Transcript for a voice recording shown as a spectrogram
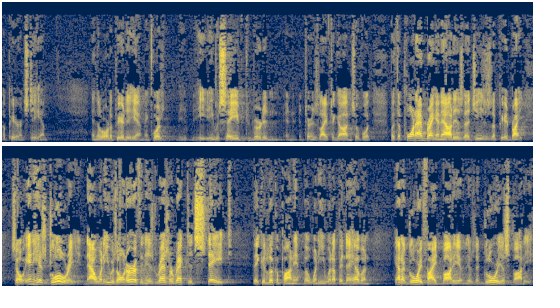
appearance to him. And the Lord appeared to him. And of course, he, he was saved, converted, and, and, and turned his life to God and so forth. But the point I'm bringing out is that Jesus appeared bright. So in his glory, now when he was on earth in his resurrected state, they could look upon him. But when he went up into heaven, he had a glorified body, and it was a glorious body.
